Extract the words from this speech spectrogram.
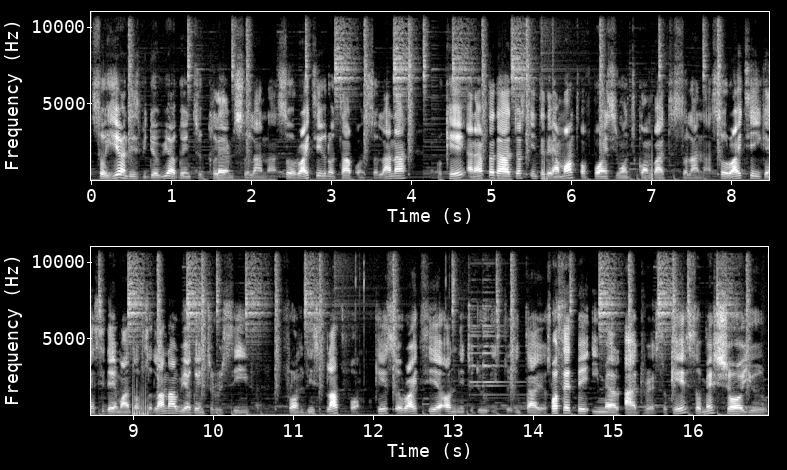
So here on this video we are going to claim solana. So right here you're to tap on solana okay? And after that just enter the amount of points you want to convert to solana. So right here you can see the amount of solana we are going to receive from this platform okay? So right here all you need to do is to enter your faucet pay email address okay? So make sure you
